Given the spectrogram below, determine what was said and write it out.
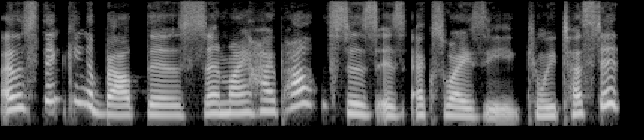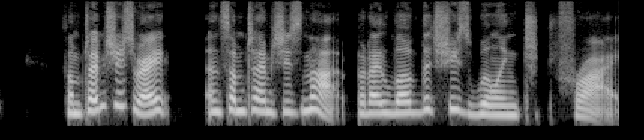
I was thinking about this and my hypothesis is XYZ. Can we test it? Sometimes she's right and sometimes she's not, but I love that she's willing to try.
